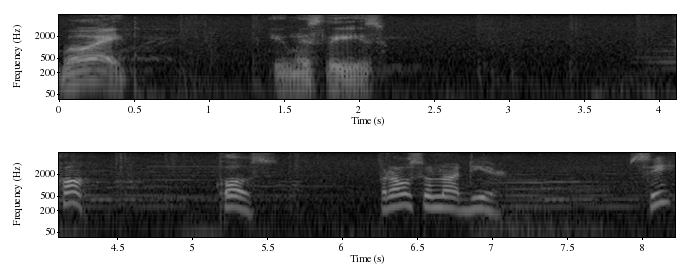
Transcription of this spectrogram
Boy, you missed these. Huh. Close. But also not deer. See?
